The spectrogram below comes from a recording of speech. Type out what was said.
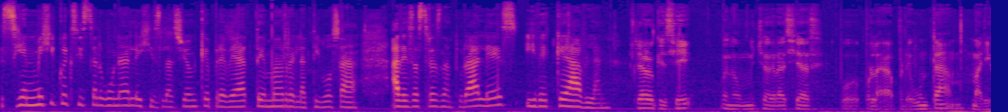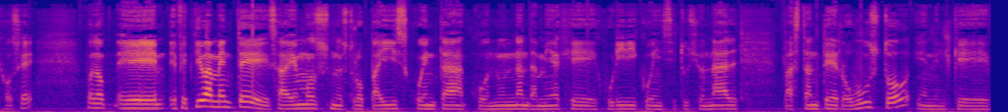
si en México existe alguna legislación que prevea temas relativos a, a desastres naturales y de qué hablan. Claro que sí. Bueno, muchas gracias por, por la pregunta, María José. Bueno, eh, efectivamente sabemos nuestro país cuenta con un andamiaje jurídico e institucional bastante robusto en el que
